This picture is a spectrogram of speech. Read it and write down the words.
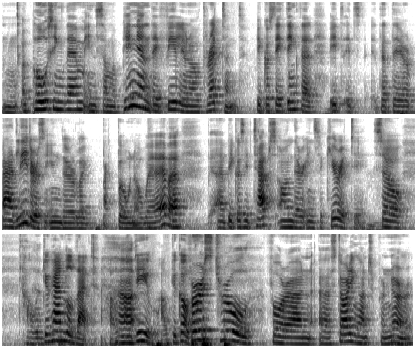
mm, opposing them in some opinion they feel you know threatened. Because they think that it, it's that they're bad leaders in their like backbone or wherever uh, because it taps on their insecurity. So How would you handle that? How to deal How to go? First rule for an uh, starting entrepreneur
